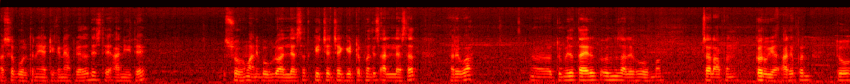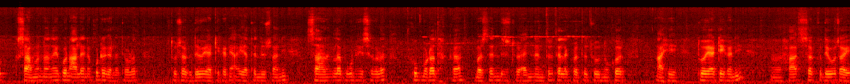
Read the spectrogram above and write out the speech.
असं बोलताना या ठिकाणी आपल्याला दिसते आणि इथे सोहम आणि बबलू आलेले असतात. किचनच्या गेटअपमध्येच आलेले असतात. अरे वा. तुम्ही तर तयारी करून झाले हो मग चला आपण करूया. अरे पण तो सामान नाही कोण आलं ना कुठं गेला तेवढं तो सखदेव या ठिकाणी येत्या दिवसांनी सारंगला बघून हे सगळं खूप मोठा धक्का बसताना दिसतो आणि नंतर त्याला कळतं जो नोकर आहे तो या ठिकाणी हा सखदेवच आहे.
